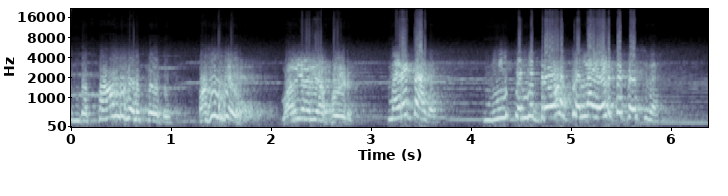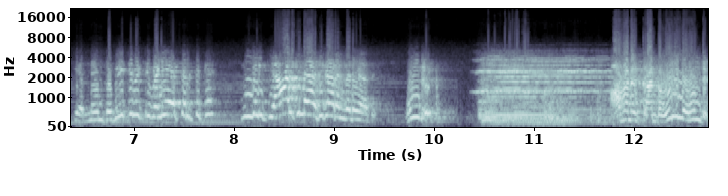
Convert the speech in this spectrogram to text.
இந்த பாம்புகளுக்கு எது? வசந்தி மரியாதையா போயிடு. மிரட்டாத நீ செஞ்ச துரோகத்தை எல்லாம் எடுத்து பேசுவேன் என்ன இந்த வீட்டை விட்டு வெளியேற்றுறதுக்கு உங்களுக்கு யாருக்குமே அதிகாரம் கிடையாது. உண்டு. அவனுக்கு அந்த உரிமை உண்டு.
